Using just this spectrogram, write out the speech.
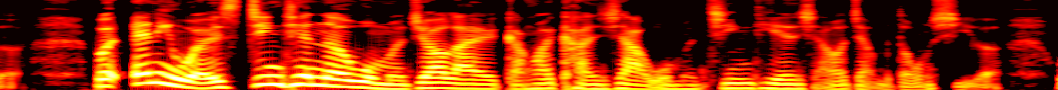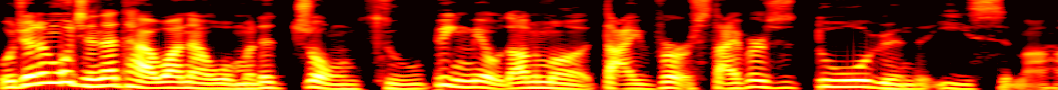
的。But anyways，今天呢，我们就要来赶快看一下我们今天想要讲的东西了。我觉得目前在台湾呢，我们的种族并没有到那么 diverse。diverse 是多元的意思嘛？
